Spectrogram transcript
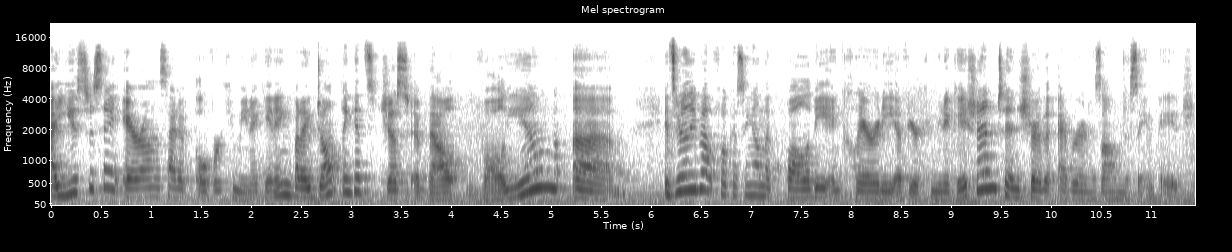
I used to say err on the side of over communicating, but I don't think it's just about volume. Um, it's really about focusing on the quality and clarity of your communication to ensure that everyone is on the same page.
